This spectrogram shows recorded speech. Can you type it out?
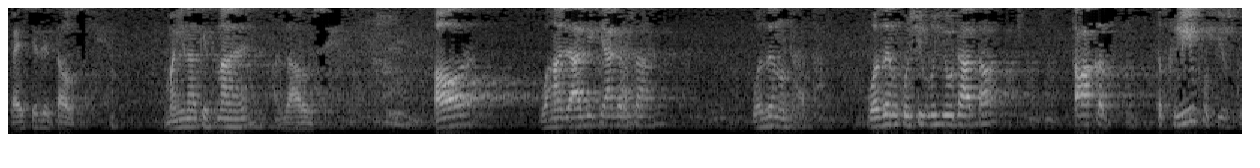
پیسے دیتا اس کے۔ مہینہ کتنا ہے؟ ہزاروں سے۔ اور وہاں جا کے کیا کرتا ہے؟ وزن اٹھاتا، وزن خوشی خوشی اٹھاتا، طاقت، تکلیف ہوتی اس کو۔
